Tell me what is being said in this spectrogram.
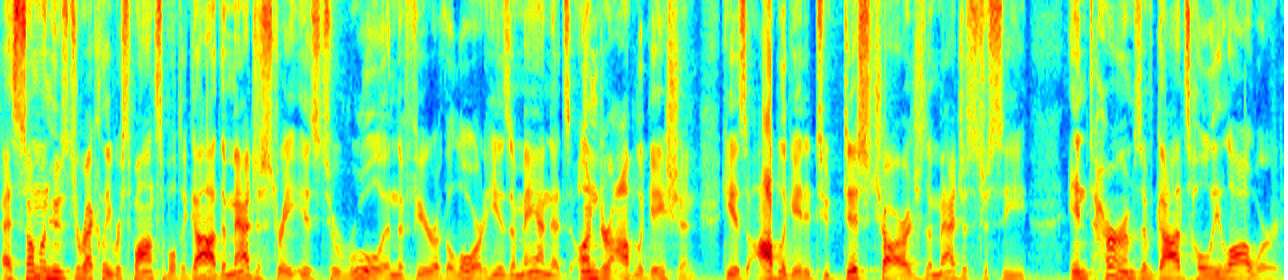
As someone who's directly responsible to God, the magistrate is to rule in the fear of the Lord. He is a man that's under obligation. He is obligated to discharge the magistracy in terms of God's holy law word.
